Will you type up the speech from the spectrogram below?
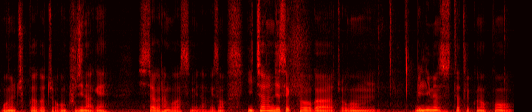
오늘 주가가 조금 부진하게 시작을 한 것 같습니다. 그래서 2차 전지 섹터가 조금 밀리면서 스타트를 끊었고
